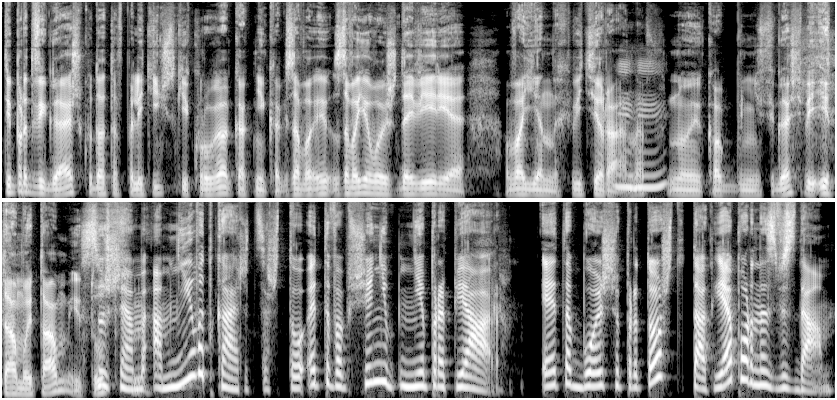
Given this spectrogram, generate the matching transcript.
Ты продвигаешь куда-то в политические круга, как-никак заво- завоевываешь доверие военных ветеранов. Mm-hmm. Ну и как бы нифига себе. И там, и там, и Слушай, тут. Слушай, а мне вот кажется, что это вообще не, не про пиар это больше про то, что так, я порнозвезда,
